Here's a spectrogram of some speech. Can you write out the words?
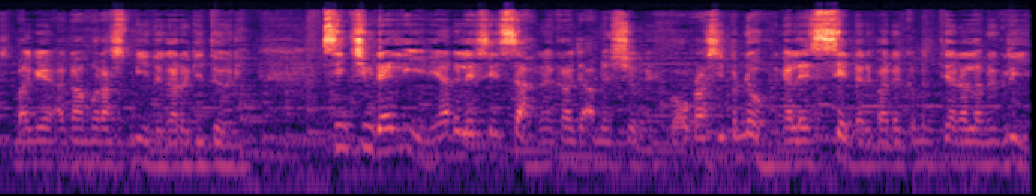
sebagai agama rasmi negara kita ni. Sinchu Delhi ni ada lesen sah dengan kerajaan Malaysia ni. Beroperasi penuh dengan lesen daripada Kementerian Dalam Negeri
